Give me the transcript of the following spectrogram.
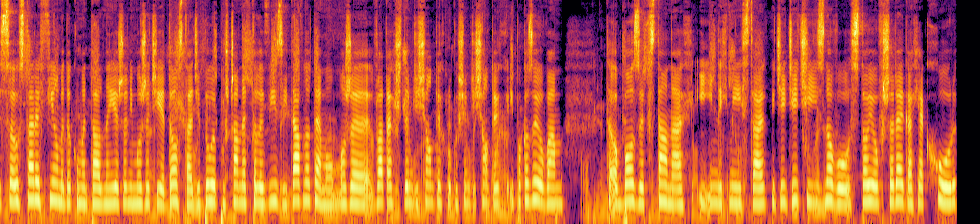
są stare filmy dokumentalne, jeżeli możecie je dostać, były puszczane w telewizji dawno temu, może w latach 70. lub 80. i pokazują wam te obozy w Stanach i innych miejscach, gdzie dzieci znowu stoją w szeregach jak chór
